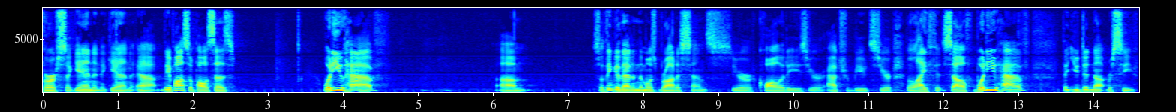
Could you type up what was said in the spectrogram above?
verse again and again. Uh, the Apostle Paul says, What do you have? Um, so think of that in the most broadest sense your qualities, your attributes, your life itself. What do you have that you did not receive?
